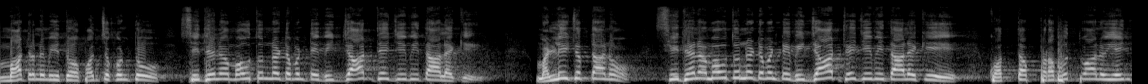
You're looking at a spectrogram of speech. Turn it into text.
మాటను మీతో పంచుకుంటూ శిథిలమవుతున్నటువంటి విద్యార్థి జీవితాలకి. మళ్ళీ చెప్తాను శిథిలమవుతున్నటువంటి విద్యార్థి జీవితాలకి కొత్త ప్రభుత్వాలు ఏం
